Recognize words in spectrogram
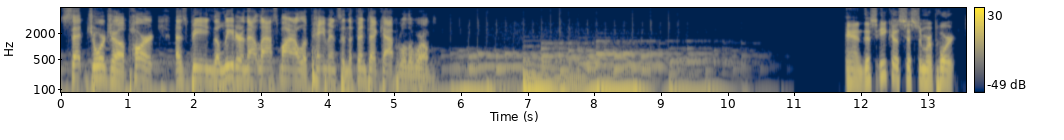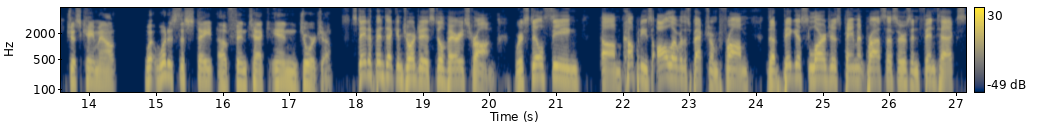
set Georgia apart as being the leader in that last mile of payments in the fintech capital of the world. And this ecosystem report just came out. What what is the state of fintech in Georgia? State of fintech in Georgia is still very strong. We're still seeing um, companies all over the spectrum from the biggest, largest payment processors and fintechs.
